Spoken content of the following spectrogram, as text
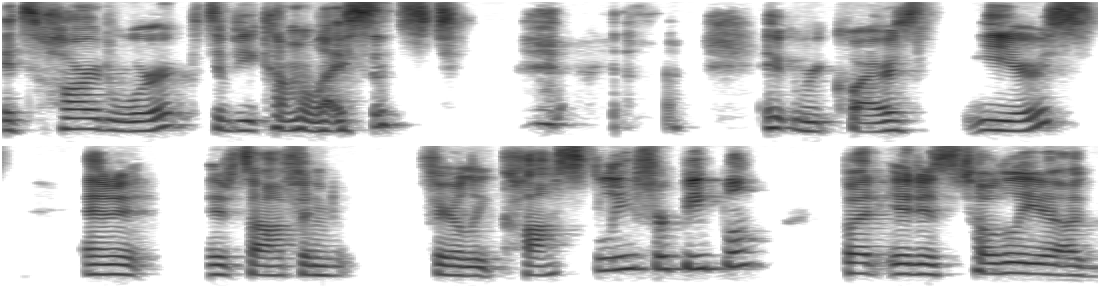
It's hard work to become licensed. it requires years and it, it's often fairly costly for people, but it is totally a,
